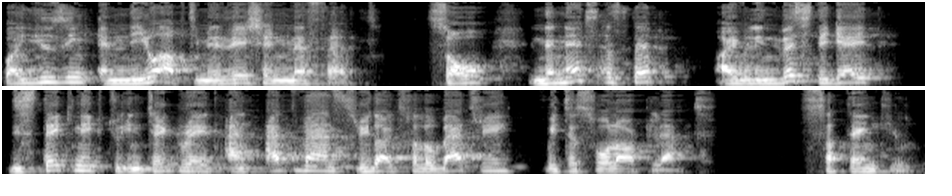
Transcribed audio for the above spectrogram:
by using a new optimization method. So in the next step, I will investigate this technique to integrate an advanced redox flow battery with a solar plant. So thank you.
